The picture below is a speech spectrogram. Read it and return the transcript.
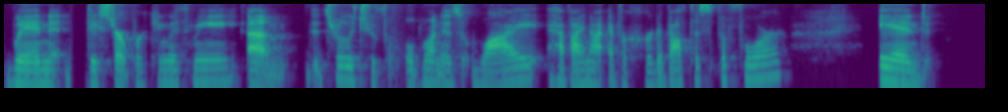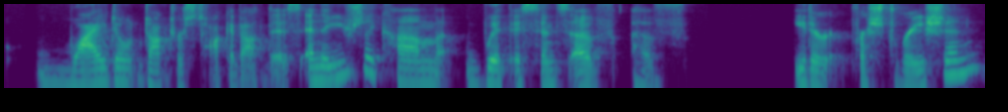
when they start working with me, um, it's really twofold. One is, why have I not ever heard about this before? And why don't doctors talk about this? And they usually come with a sense of, of either frustration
